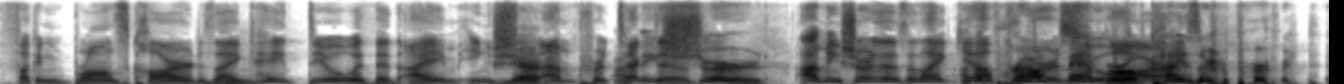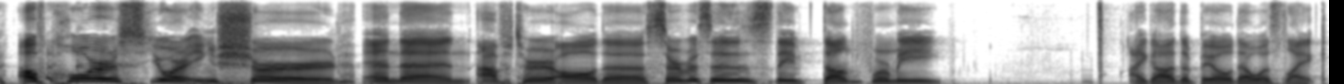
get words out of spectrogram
fucking bronze card it's like Mhm. hey deal with it i'm insured Yeah. i'm I'm protected insured. I'm insured it's like, I'm yeah, a of proud course member you of. Kaiser Permanente. of course you're insured. And then after all the services they've done for me, I got the bill that was like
